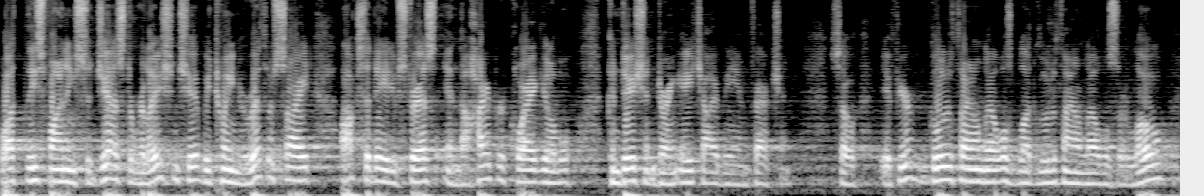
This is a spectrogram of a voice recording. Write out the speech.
what these findings suggest a relationship between erythrocyte oxidative stress and the hypercoagulable condition during HIV infection. So if your glutathione levels, blood glutathione levels are low,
